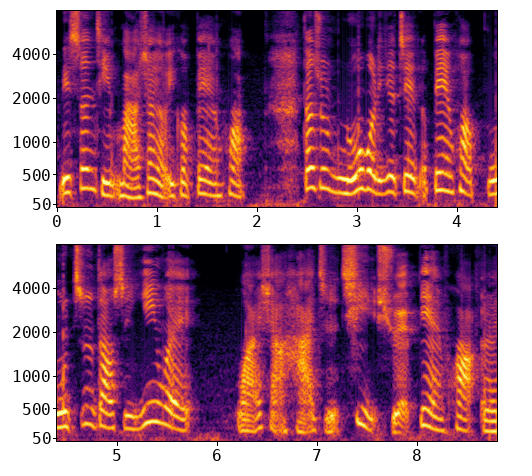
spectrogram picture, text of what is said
你身体马上有一个变化。但是，如果你的这个变化不知道是因为怀上孩子气血变化而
